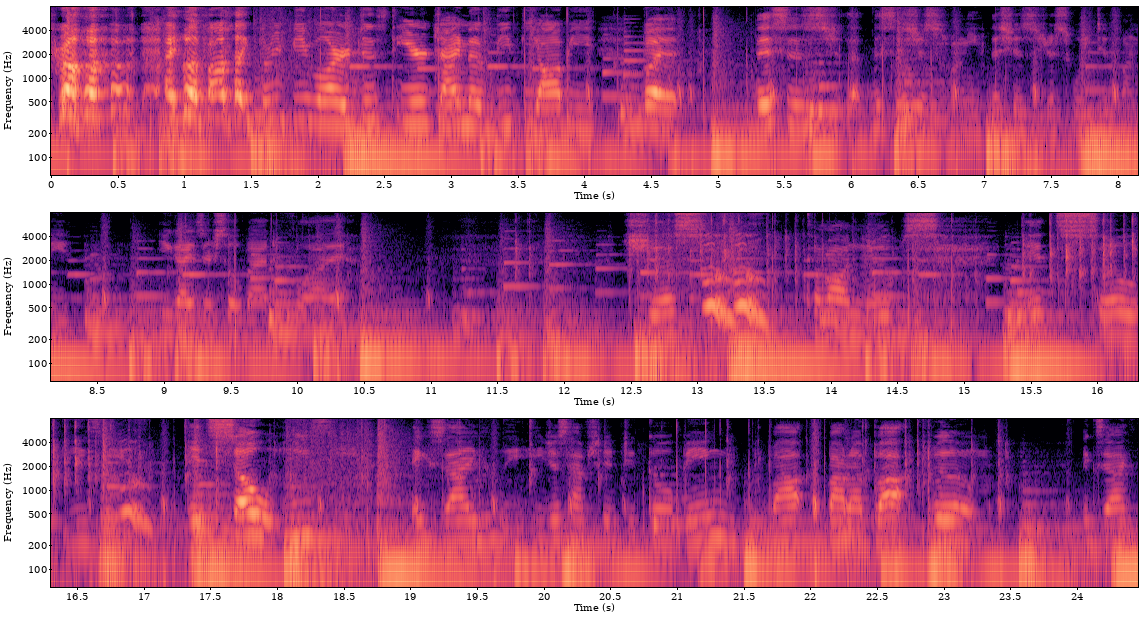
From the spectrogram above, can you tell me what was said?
Bro, I love how like three people are just here trying to beat the obby, but this is this is just funny. This is just way too funny. You guys are so bad at fly. Just come on, noobs. It's so easy. It's so easy. Exactly. You just have to go bing, bop, bada, bop, boom. Exactly.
